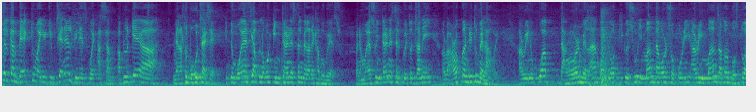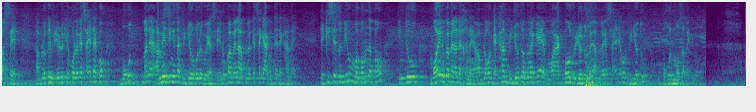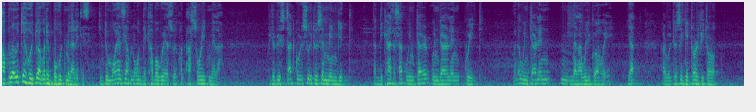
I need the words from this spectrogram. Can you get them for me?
Welcome back to my YouTube channel village boy Assam आप लोग मेला तो बहुत चाइस है कि मैं आज आप लोगों को इंटरनेशनल मेला देखा गई आसो মানে মই আছোঁ ইণ্টাৰনেশ্যনেল কুৱেটত জানেই? আৰু আৰৱ কাণ্ট্ৰিতো মেলা হয়। আৰু এনেকুৱা ডাঙৰ মেলা, মই আপোনালোকক কি কৈছোঁ, ইমান ডাঙৰ চকৰি আৰু ইমান জাতৰ বস্তু আছে। আপোনালোকে ভিডিঅ'টো শেষলৈকে চাই থাকক। বহুত মানে আমেজিং এটা ভিডিঅ' হ'বলৈ গৈ আছে। এনেকুৱা মেলা আপোনালোকে চাগে আগতে দেখা নাই। দেখিছে যদিও, মই গম নাপাওঁ, কিন্তু মই এনেকুৱা মেলা দেখা নাই। আপোনালোকক দেখাম ভিডিঅ'টো আপোনালোকে, মই আগবাঢ়ো ভিডিঅ'টোলৈ আপোনালোকে চাই থাকক ভিডিঅ'টো। বহুত মজা লাগিব। আপোনালোকে হয়তো আগতে বহুত মেলা দেখিছে, কিন্তু মই আজি আপোনালোকক দেখাব গৈ আছোঁ এখন আচৰিত মেলা। ভিডিঅ'টো ষ্টাৰ্ট কৰিছোঁ, এইটো হৈছে মেইন গেট তাত লিখা আছে চাওক উইণ্টাৰ উইণ্ডাৰলেণ্ড কুইট মানে উইণ্টাৰলেণ্ড মেলা বুলি কোৱা হয় ইয়াত। আৰু এইটো হৈছে গেটৰ ভিতৰত।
